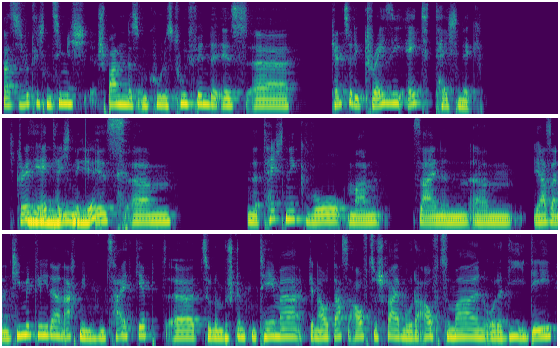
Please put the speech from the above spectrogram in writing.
was ich wirklich ein ziemlich spannendes und cooles Tool finde, ist äh, Kennst du die Crazy Eight Technik? Die Crazy Eight Technik nee. ist ähm, eine Technik, wo man seinen, ähm, ja, seinen Teammitgliedern acht Minuten Zeit gibt, äh, zu einem bestimmten Thema genau das aufzuschreiben oder aufzumalen oder die Idee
